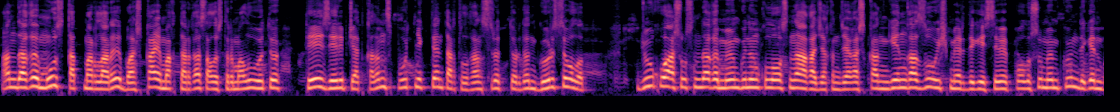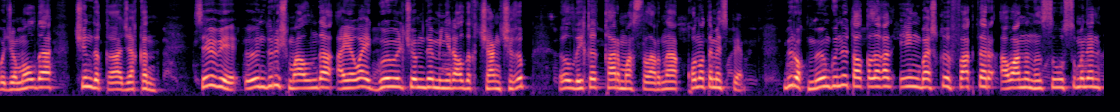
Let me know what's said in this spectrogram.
андагы муз катмарлары башка аймактарга салыштырмалуу өтө тез эрип жатканын спутниктен тартылган сүрөттөрдөн көрсө болот жууку ашуусундагы мөңгүнүн кулоосуна ага жакын жайгашкан кен казуу ишмердиги себеп болушу мүмкүн деген божомол да чындыкка жакын. Себеби өндүрүш маалында аябай көп өлчөмдө минералдык чаң чыгып ылдыйкы кар массаларына конот эмеспи. Бирок мөңгүнү талкалаган эң башкы фактор абанын ысуусу менен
